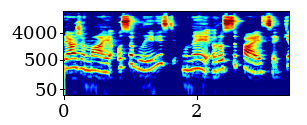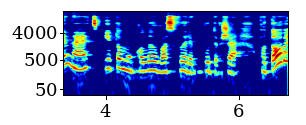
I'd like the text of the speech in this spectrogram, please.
Пряжа має особливість, у неї розсипається кінець, і тому, коли у вас виріб буде вже готовий,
